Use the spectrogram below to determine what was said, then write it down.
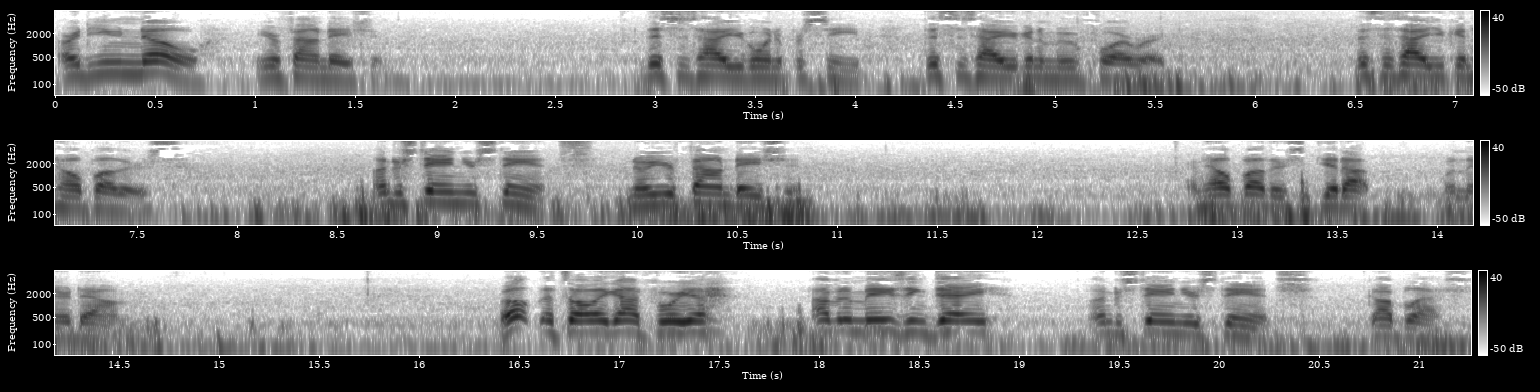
Or do you know your foundation? This is how you're going to proceed. This is how you're going to move forward. This is how you can help others. Understand your stance, know your foundation, and help others get up when they're down. Well, that's all I got for you. Have an amazing day. Understand your stance. God bless.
